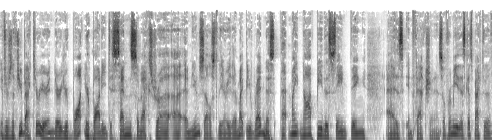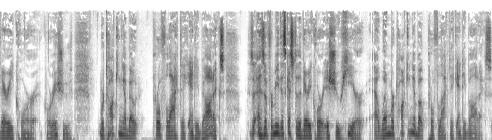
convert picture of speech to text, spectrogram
If there's a few bacteria in there, you want your body to send some extra uh, immune cells to the area. There might be redness. That might not be the same thing as infection. And so for me, this gets back to the very core, core issues. We're talking about prophylactic antibiotics and so for me, this gets to the very core issue here. Uh, when we're talking about prophylactic antibiotics,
